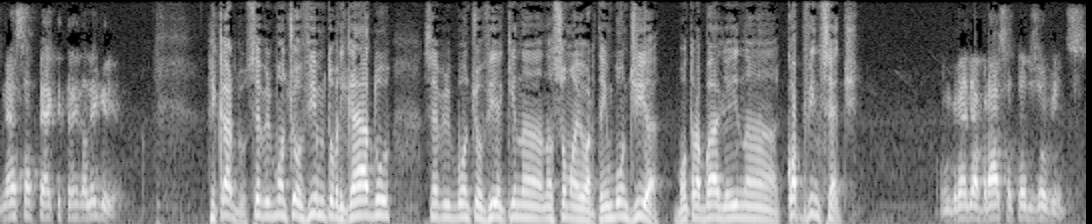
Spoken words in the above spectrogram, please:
nessa PEC Trem da Alegria. Ricardo, sempre bom te ouvir, muito obrigado. Sempre bom te ouvir aqui na, na Som Maior. Tenha um bom dia, bom trabalho aí na COP27. Um grande abraço a todos os ouvintes.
